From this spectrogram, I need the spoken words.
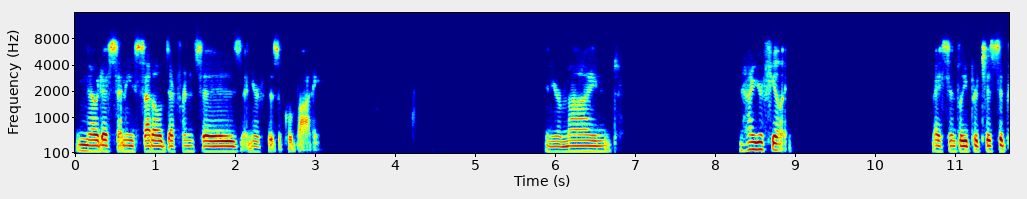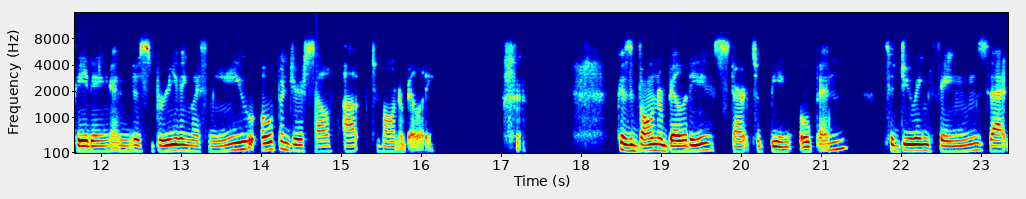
notice any subtle differences in your physical body, in your mind, and how you're feeling by simply participating and just breathing with me, you opened yourself up to vulnerability. Because vulnerability starts with being open to doing things that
